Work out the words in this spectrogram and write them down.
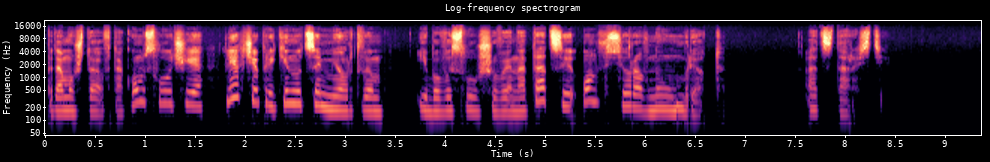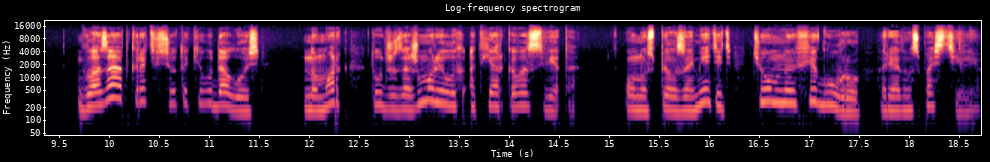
потому что в таком случае легче прикинуться мертвым, ибо, выслушивая нотации, он все равно умрет от старости. Глаза открыть все-таки удалось, но Марк тут же зажмурил их от яркого света. Он успел заметить темную фигуру рядом с постелью.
